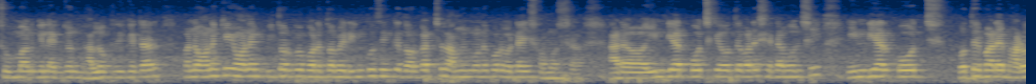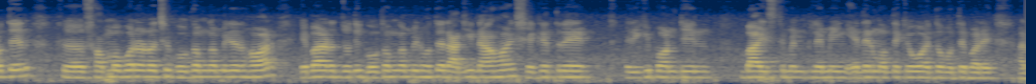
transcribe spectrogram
শুভমান গিল একজন ভালো ক্রিকেটার মানে অনেকেই অনেক বিতর্ক করে, তবে রিঙ্কু সিংকে দরকার ছিল, আমি মনে করি ওটাই সমস্যা। আর ইন্ডিয়ার কোচ কে হতে পারে সেটা বলছি, ইন্ডিয়ার কোচ হতে পারে ভারতের সম্ভাবনা রয়েছে গৌতম গম্ভীরের হওয়ার। এবার যদি গৌতম গম্ভীর হতে রাজি না হয়, সেক্ষেত্রে রিকি পন্টিন বা স্টিমেন ফ্লেমিং এদের মধ্যে কেউ হয়তো হতে পারে। আর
